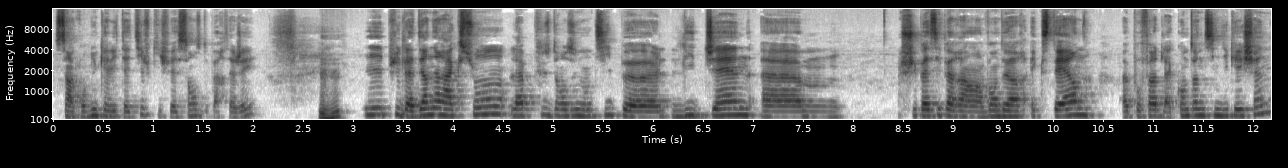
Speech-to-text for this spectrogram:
c'est un contenu qualitatif qui fait sens de partager. Mhm. Et puis la dernière action, là plus dans une type lead gen, je suis passée par un vendeur externe pour faire de la content syndication.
